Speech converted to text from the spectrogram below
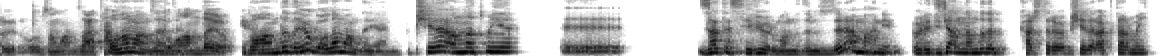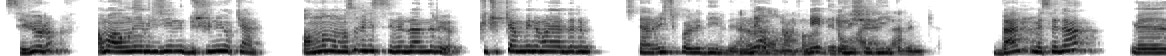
o- o zaman zaten Olamam zaten. doğanda yok. Yani. Doğamda da yok, olamam da yani. Bir şeyler anlatmayı e, zaten seviyorum anladığınız üzere ama hani öğretici anlamda da karşı tarafa bir şeyler aktarmayı seviyorum. Ama anlayabileceğini düşünüyorken anlamaması beni sinirlendiriyor. Küçükken benim hayallerim yani hiç böyle değildi yani. Ne onlar? falan. Nedir o Klişe hayaller? değildi benimki. Ben mesela e,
